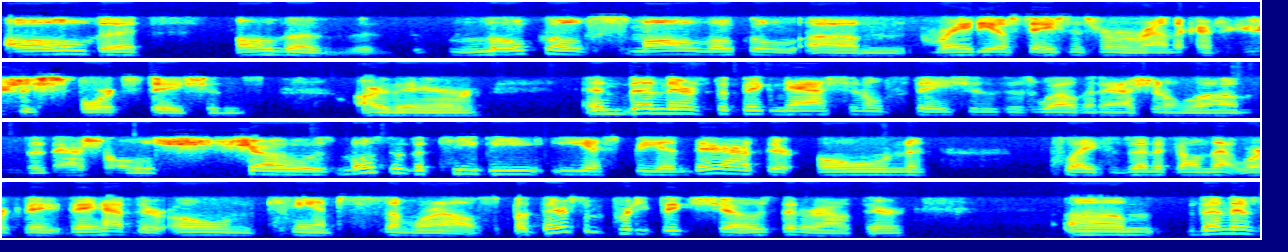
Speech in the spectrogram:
all the, all the local, small local um, radio stations from around the country, usually sports stations, are there. And then there's the big national stations as well, the national um, the national shows. Most of the TV, ESPN, they're at their own places. NFL Network, they they have their own camps somewhere else. But there's some pretty big shows that are out there. Um, then there's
